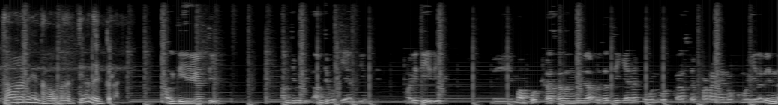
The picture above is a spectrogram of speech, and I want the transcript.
තමානේ දවනා තින දැක්කර මගේ තීරගත්තිය අන්තිම අන්තිම කියන් තියද මගේ තේරී මේ පොට්කාස් කතන්ද අපසති කියන කොම පොට්කාස්ට පටග නොක්ම ඉල දෙන්න.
